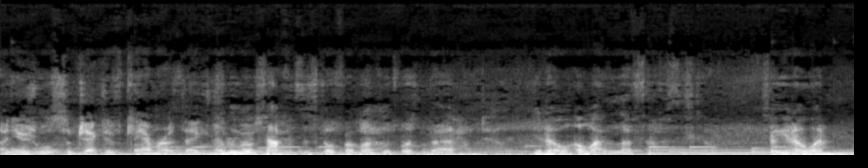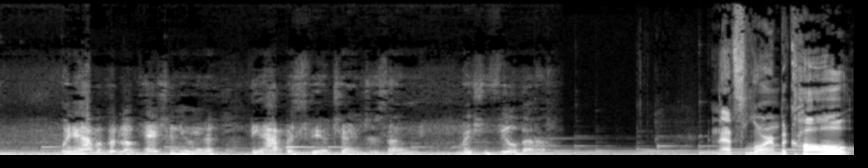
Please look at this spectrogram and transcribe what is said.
unusual subjective camera thing. And we were in San. Francisco for a month, which wasn't bad. You know, oh, I love San Francisco. So you know when when you have a good location, you uh, the atmosphere changes and makes you feel better. And that's Lauren Bacall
